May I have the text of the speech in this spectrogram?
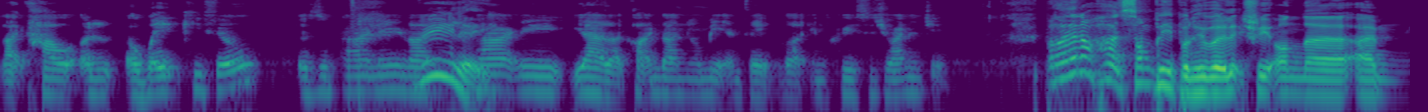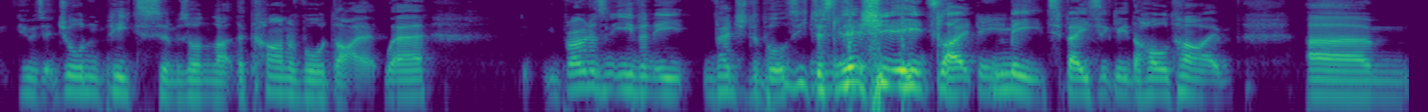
like how awake you feel is apparently like Really? apparently yeah like cutting down your meat intake like increases your energy. But I then I've heard some people who were literally on the um, who is it? Jordan Peterson was on like the carnivore diet where bro doesn't even eat vegetables; he just literally eats like Beef. meat basically the whole time. Um,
